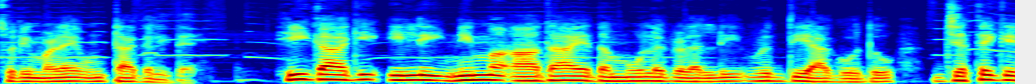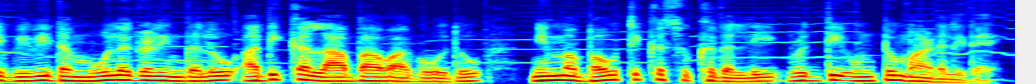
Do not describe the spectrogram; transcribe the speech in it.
ಸುರಿಮಳೆ ಉಂಟಾಗಲಿದೆ. ಹೀಗಾಗಿ ಇಲ್ಲಿ ನಿಮ್ಮ ಆದಾಯದ ಮೂಲಗಳಲ್ಲಿ ವೃದ್ಧಿಯಾಗುವುದು, ಜತೆಗೆ ವಿವಿಧ ಮೂಲಗಳಿಂದಲೂ ಅಧಿಕ ಲಾಭವಾಗುವುದು ನಿಮ್ಮ ಭೌತಿಕ ಸುಖದಲ್ಲಿ ವೃದ್ಧಿ ಉಂಟು ಮಾಡಲಿದೆ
